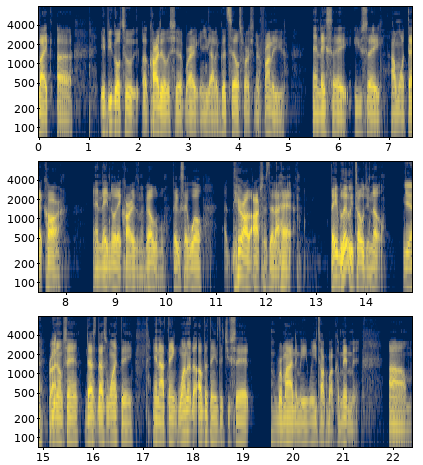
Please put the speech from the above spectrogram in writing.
Like uh, if you go to a car dealership, right, and you got a good salesperson in front of you, and they say you say I want that car, and they know that car isn't available, they can say, well, here are the options that I have. They've literally told you no. Yeah, Right. You know what I'm saying? That's that's one thing. And I think one of the other things that you said reminded me when you talk about commitment. Um,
